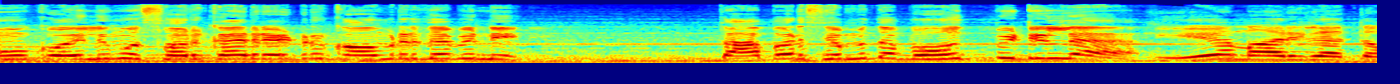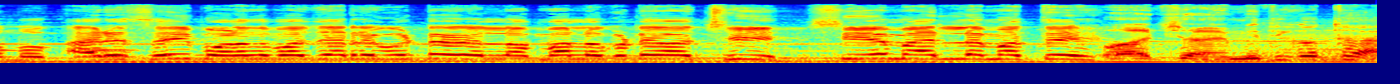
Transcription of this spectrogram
मु कहली मु सरकारी रेट रो कम रे देबिनी तापर से मते बहुत पिटिला किए मारिला तमको अरे सही बळद बाजार रे गोटे लंबा लोकटे अछि सिए मारिला मते अच्छा एमिति कथा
